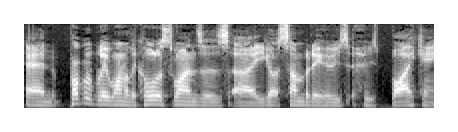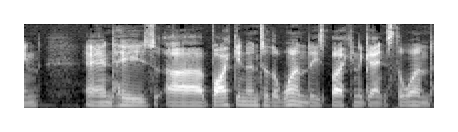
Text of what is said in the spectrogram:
And probably one of the coolest ones is uh, you got somebody who's who's biking and he's uh, biking into the wind. He's biking against the wind,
